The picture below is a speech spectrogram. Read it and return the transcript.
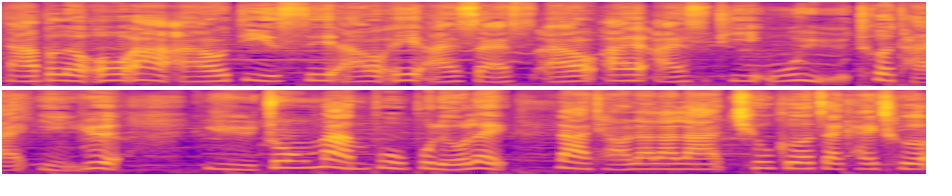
W O R L D C L A S S L I S T 无语特台隐月雨中漫步不流泪、辣条啦啦啦、秋哥在开车。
